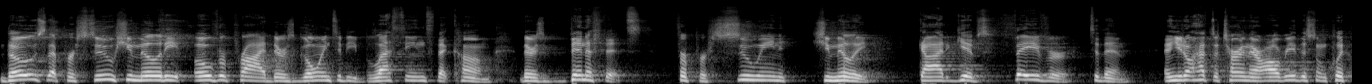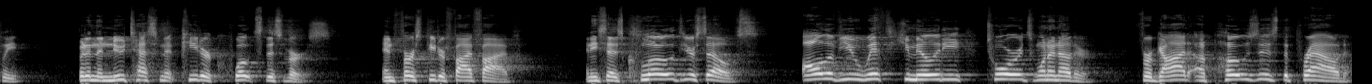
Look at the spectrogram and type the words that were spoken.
those that pursue humility over pride, there's going to be blessings that come. There's benefits for pursuing humility. God gives favor to them. And you don't have to turn there. I'll read this one quickly. But in the New Testament, Peter quotes this verse in 1 Peter 5 5. And he says, Clothe yourselves, all of you, with humility towards one another. For God opposes the proud,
